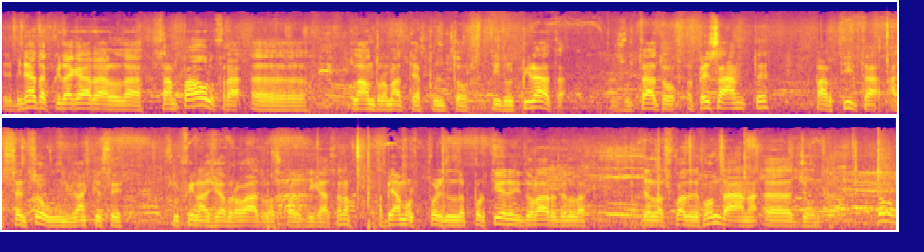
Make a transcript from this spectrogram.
Terminata qui la gara al San Paolo fra eh, l'Andromat e appunto Tito il Pirata, risultato pesante, partita a senso unico anche se sul finale ci ha provato la squadra di casa. No? Abbiamo il, il portiere titolare della, della squadra di Fontana, eh, Giunta.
